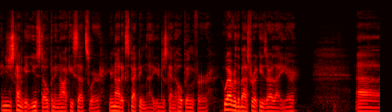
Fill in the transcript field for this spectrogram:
and you just kind of get used to opening hockey sets where you're not expecting that. You're just kind of hoping for whoever the best rookies are that year. Uh,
